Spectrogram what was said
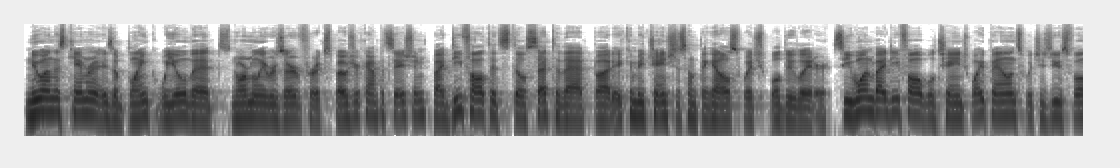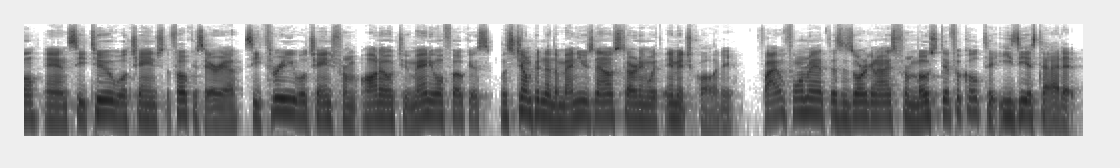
New on this camera is a blank wheel that's normally reserved for exposure compensation. By default, it's still set to that, but it can be changed to something else, which we'll do later. C1 by default will change white balance, which is useful, and C2 will change the focus area. C3 will change from auto to manual focus. Let's jump into the menus now, starting with image quality. File format, this is organized from most difficult to easiest to edit.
